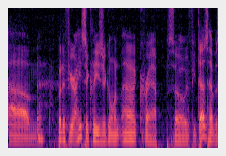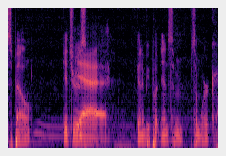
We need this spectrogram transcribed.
Um, But if you're Isocles, you're going, uh, crap. So if he does have a spell, Gitcher is yeah. going to be putting in some some work.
